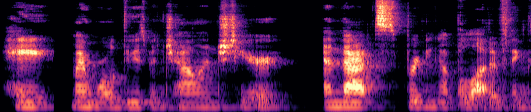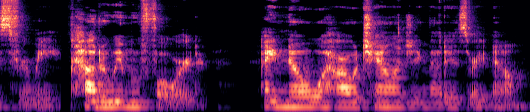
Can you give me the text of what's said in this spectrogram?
hey, my worldview's been challenged here, and that's bringing up a lot of things for me. How do we move forward? I know how challenging that is right now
